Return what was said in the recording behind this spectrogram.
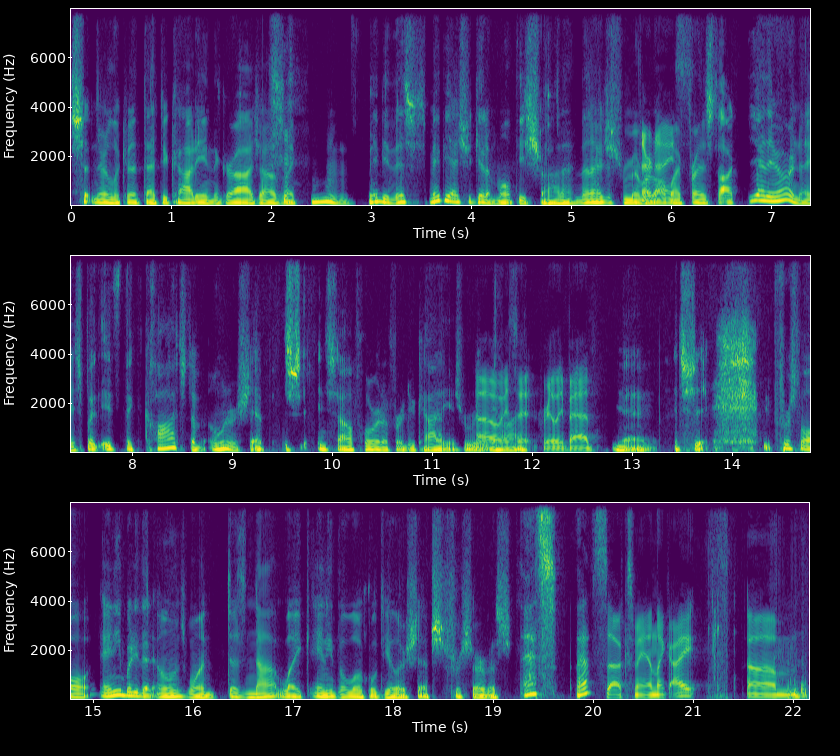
sitting there looking at that Ducati in the garage, I was like, hmm, maybe this, maybe I should get a multi shot. And then I just remembered all my friends talk. Yeah, they are nice, but it's the cost of ownership in South Florida for a Ducati is really. Oh, high. is it really bad? Yeah, it's first of all, anybody that owns one does not like any of the local dealerships for service. That's Yes that sucks, man. Like I, um,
